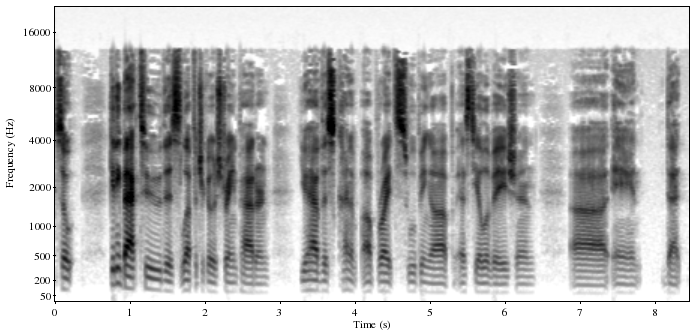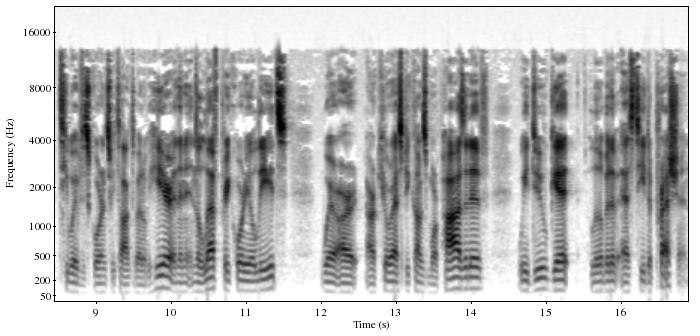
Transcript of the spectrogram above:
So, getting back to this left ventricular strain pattern, you have this kind of upright swooping up ST elevation, uh, and that T wave discordance we talked about over here. And then in the left precordial leads, where our, our QRS becomes more positive, we do get a little bit of ST depression.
